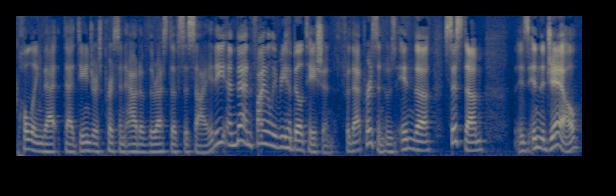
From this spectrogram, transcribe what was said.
pulling that, that dangerous person out of the rest of society. And then finally, rehabilitation for that person who's in the system, is in the jail.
